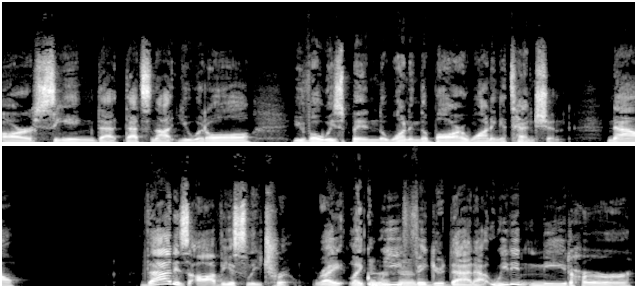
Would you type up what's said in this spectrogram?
are seeing that that's not you at all. You've always been the one in the bar wanting attention. Now, that is obviously true, right? Like mm-hmm. we figured that out. We didn't need her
